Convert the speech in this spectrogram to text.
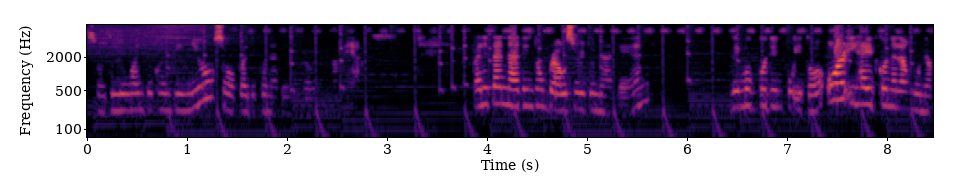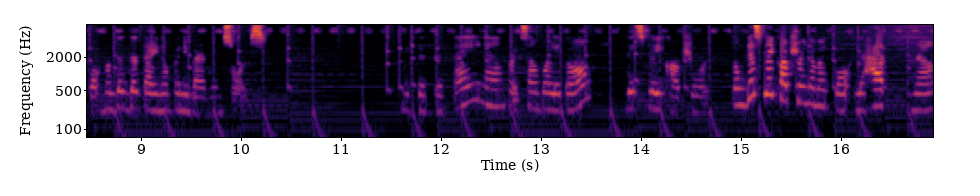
So, do you want to continue? So, pwede po natin mamaya. Palitan natin tong browser to natin. Remove ko din po ito. Or, i-hide ko na lang muna po. Magdagdag tayo ng panibagong source. Magdagdag tayo ng, for example, ito, display capture. Itong display capture naman po, lahat ng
